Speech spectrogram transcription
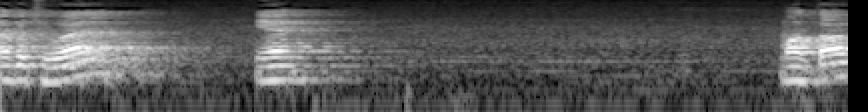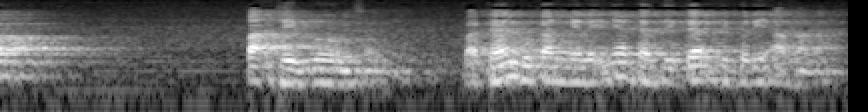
Aku jual ya motor Pak Debo misalnya. Padahal bukan miliknya dan tidak diberi amanah.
